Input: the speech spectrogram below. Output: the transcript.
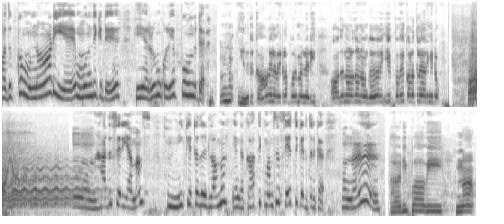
அதுக்கு முன்னாடியே முந்திக்கிட்டு என் ரூம்குள்ளேயே பூந்துட்டேன். எனக்கு காலையில வரைக்கும் பொறுமை இல்லடி. அதனாலதான் நாங்க இப்பவே குளத்துல இறங்கிட்டோம். அது சரியா மேம் நீ கெட்டது இல்லாம எங்க கார்த்திக் மாம்சம் சேர்த்து கெடுத்திருக்க. உன்ன? அடிப்பாவி நான்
